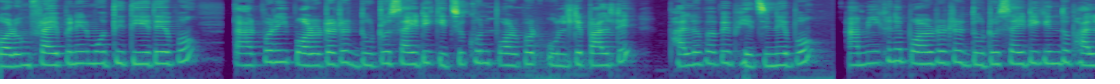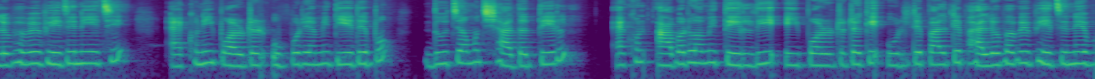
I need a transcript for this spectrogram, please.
গরম ফ্রাই প্যানের মধ্যে দিয়ে দেব। তারপর এই পরোটাটার দুটো সাইডে কিছুক্ষণ পরপর উল্টে পাল্টে ভালোভাবে ভেজে নেব। আমি এখানে পরোটাটার দুটো সাইডই কিন্তু ভালোভাবে ভেজে নিয়েছি। এখন এই পরোটার উপরে আমি দিয়ে দেব দু চামচ সাদা তেল। এখন আবারও আমি তেল দিয়ে এই পরোটাটাকে উল্টে পাল্টে ভালোভাবে ভেজে নেব।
